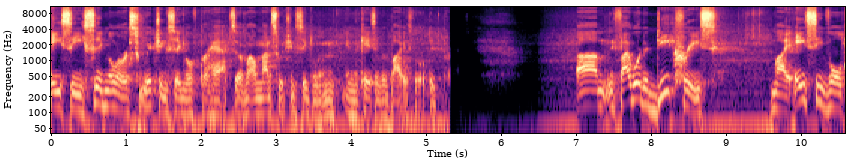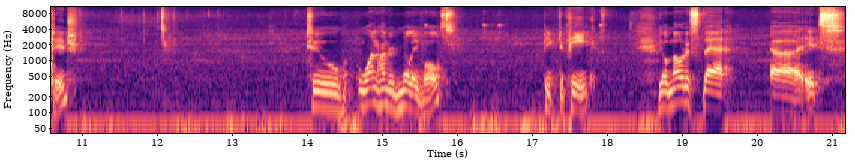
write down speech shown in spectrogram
AC signal or a switching signal perhaps, well, not a switching signal in, in the case of a bias voltage. Um, if I were to decrease my AC voltage to 100 millivolts, peak to peak, you'll notice that uh, it's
